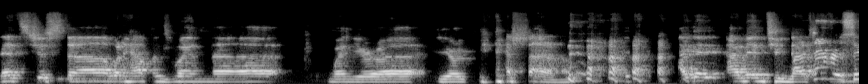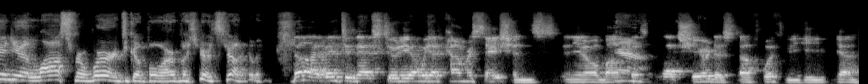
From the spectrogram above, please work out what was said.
that's just uh, what happens when uh, when you're uh, you're I don't know. I did, I've been to. Ned I've never seen you lost for words, Gabor, but you're struggling. No, I've been to Ned Studio. We had conversations, you know, about yeah. this. Ned shared this stuff with me. He, yeah.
